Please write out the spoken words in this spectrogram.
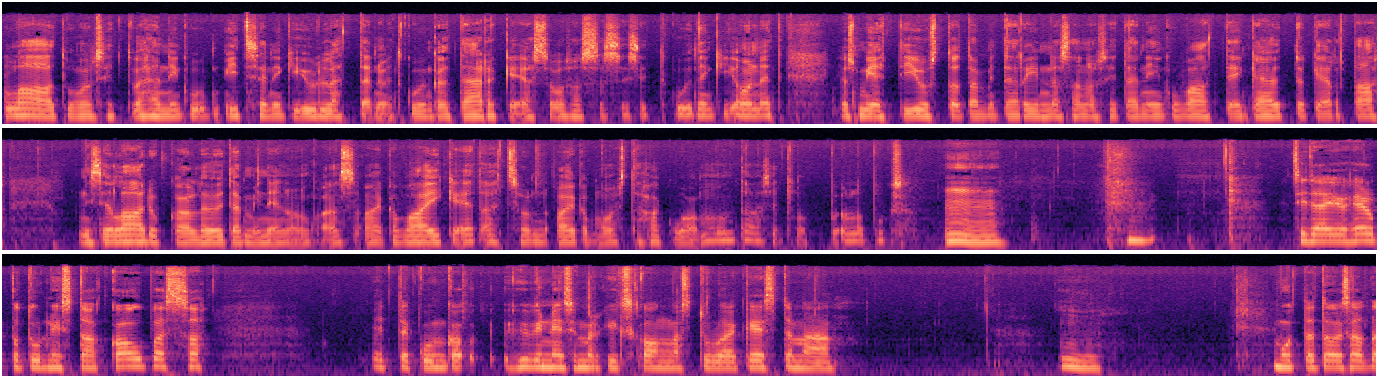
laatu on sitten vähän niin kuin itsenikin yllättänyt, että kuinka tärkeässä osassa se sitten kuitenkin on. Että jos miettii just tota, mitä Rinna sanoi, sitä niin kuin vaatteen käyttökertaa, niin se laadukkaan löytäminen on myös aika vaikeaa, että se on aikamoista hakuammuntaa sitten loppujen lopuksi. Mm. Sitä ei ole helppo tunnistaa kaupassa, että kuinka hyvin esimerkiksi kangas tulee kestämään. Mm. Mutta toisaalta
